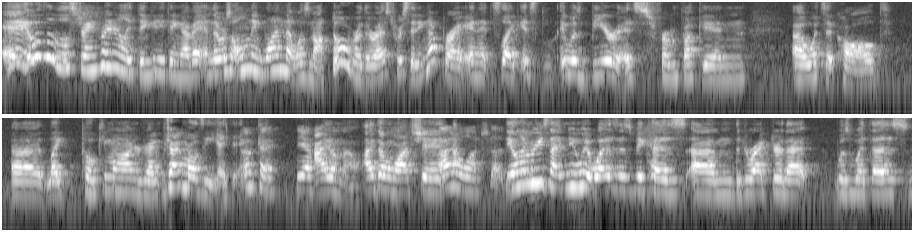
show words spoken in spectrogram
it was a little strange, but I didn't really think anything of it. And there was only one that was knocked over. The rest were sitting upright, and it's like it's it was Beerus from fucking uh, what's it called? Uh, like Pokemon or Dragon Dragon Ball Z, I think. Okay. Yeah. I don't know. I don't watch it. I don't watch that. The only reason I knew it was is because um, the director that was with us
